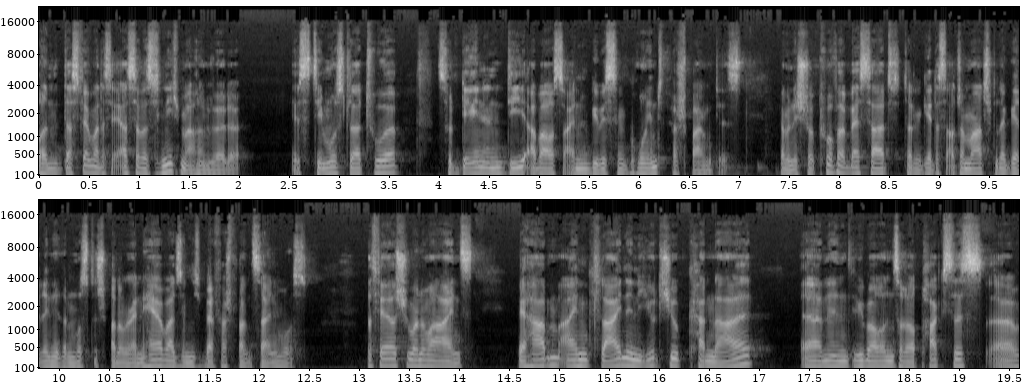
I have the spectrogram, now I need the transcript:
Und das wäre mal das Erste, was ich nicht machen würde, ist die Muskulatur zu denen, die aber aus einem gewissen Grund verspannt ist. Wenn man die Struktur verbessert, dann geht das automatisch mit einer geringeren Muskelspannung einher, weil sie nicht mehr verspannt sein muss. Das wäre schon mal Nummer eins. Wir haben einen kleinen YouTube-Kanal ähm, über unsere Praxis, äh,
